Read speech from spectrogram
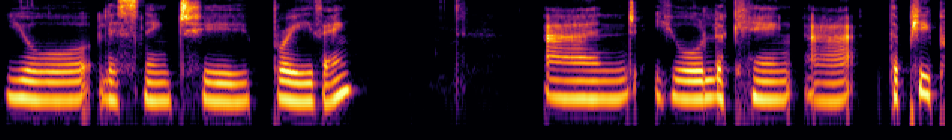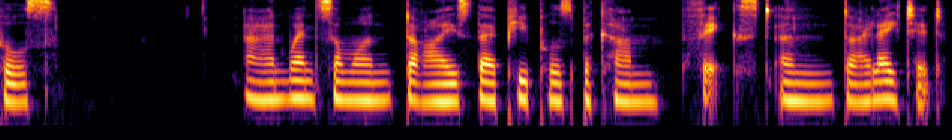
you're listening to breathing, and you're looking at the pupils and when someone dies, their pupils become fixed and dilated.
